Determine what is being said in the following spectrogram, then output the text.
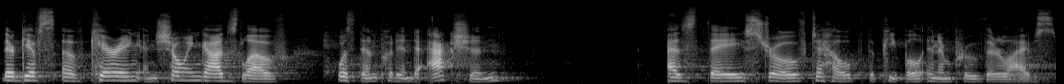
Their gifts of caring and showing God's love was then put into action as they strove to help the people and improve their lives.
